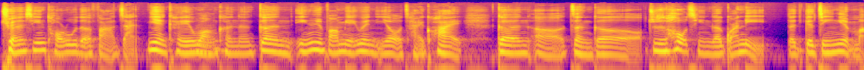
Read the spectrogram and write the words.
全心投入的发展，你也可以往可能更营运方面，因为你有财会跟呃整个就是后勤的管理的一个经验嘛。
